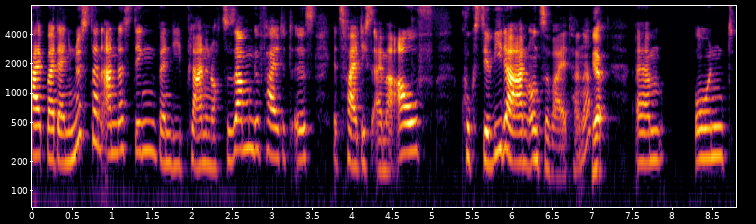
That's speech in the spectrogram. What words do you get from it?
halt mal deine Nüstern an das Ding, wenn die Plane noch zusammengefaltet ist. Jetzt falte ich es einmal auf, guckst dir wieder an und so weiter. Ne? Ja. Ähm, und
